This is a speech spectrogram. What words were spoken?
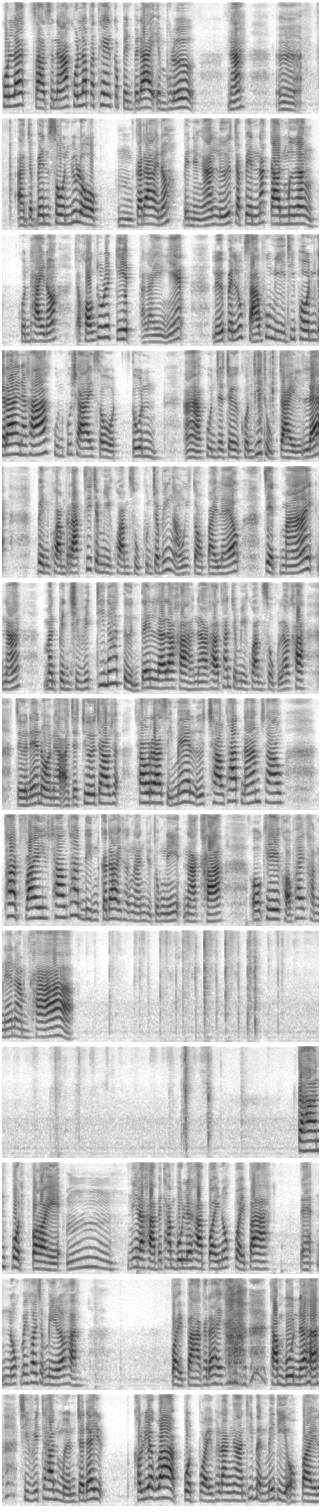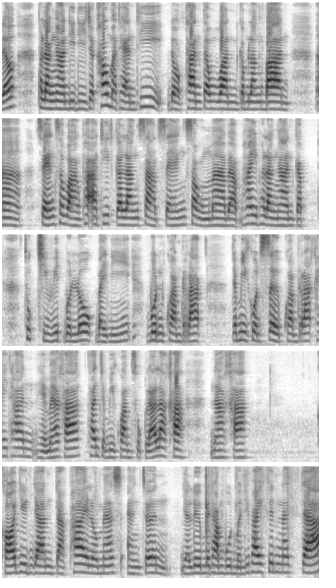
คนละศาสนาคนละประเทศก็เป็นไปได้เอ็มเพลอร์นะอาจจะเป็นโซนยุโรปก็ได้เนาะเป็นอย่างนั้นหรือจะเป็นนักการเมืองคนไทยเนาะเจ้าของธุรกิจอะไรอย่างเงี้ยหรือเป็นลูกสาวผู้มีอิทธิพลก็ได้นะคะ คุณผู้ชายโสดตุนอ่าคุณจะเจอคนที่ถูกใจและ เป็นความรักที่จะมีความสุขคุณจะไม่เหงาอีกต่อไปแล้วเจ็ดไม้นะมันเป็นชีวิตที่น่าตื่นเต้นแล้วล่ะค่ะนะคะ ท่านจะมีความสุขแล้วค่ะ เจอแน่นอนนะอาจจะเจอชาวชาวราศีเมษหรือชาวธาตุน้ำชาวธาตุไฟ ชาวธาตุดินก็ได้ทั้งนั้นอยู่ตรงนี้นะคะ โอเคขอให้คำแนะนำค่ะการปลดปล่อย อืม นี่แหละค่ะ ไปทำบุญเลยค่ะ ปล่อยนกปล่อยปลา แต่นกไม่ค่อยจะมีแล้วค่ะ ปล่อยปลาก็ได้ค่ะทำบุญนะคะ ชีวิตท่านเหมือนจะได้เขาเรียกว่าปลดปล่อยพลังงานที่มันไม่ดีออกไปแล้วพลังงานดีๆ จะเข้ามาแทนที่ดอกทานตะวันกำลังบานแสงสว่างพระอาทิตย์กำลังสาดแสงส่องมาแบบให้พลังงานกับทุกชีวิตบนโลกใบนี้ บนความรัก จะมีคนเสิร์ฟความรักให้ท่านเห็นไหมคะ ท่านจะมีความสุขแล้วล่ะค่ะ นะคะ ขอยืนยันจากไพ่ Romance Angel อย่าลืมไปทำบุญเหมือนที่ไพ่ขึ้นนะจ๊ะ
